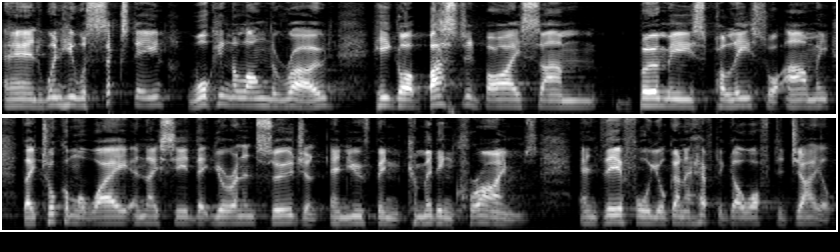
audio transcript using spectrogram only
And when he was 16, walking along the road, he got busted by some Burmese police or army. They took him away and they said that you're an insurgent and you've been committing crimes and therefore you're going to have to go off to jail.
